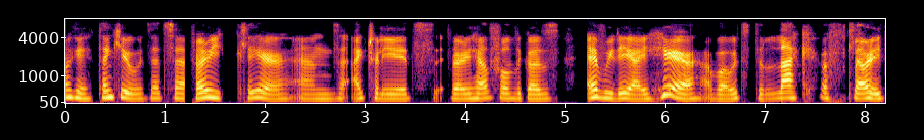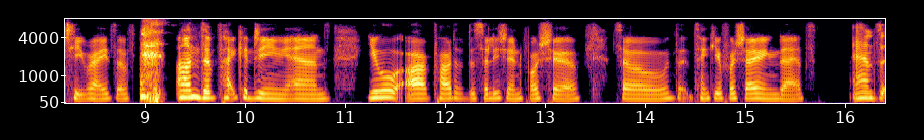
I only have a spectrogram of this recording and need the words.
Okay, thank you. That's uh, very clear. And actually, it's very helpful because every day I hear about the lack of clarity, right, of on the packaging, and you are part of the solution for sure. So th- thank you for sharing that. And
